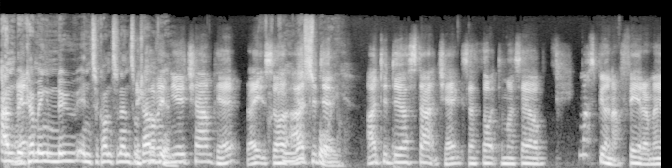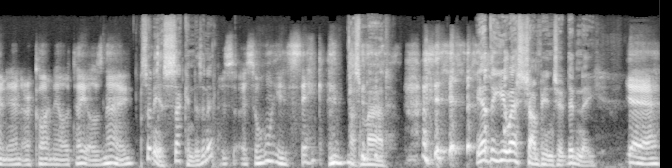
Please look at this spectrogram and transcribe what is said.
and Yeah. becoming new Intercontinental Becoming Champion. new champion, right? So I had, to boy. do, I had to do a stat check because I thought to myself, he must be on a fair amount of intercontinental titles now. It's only a second, isn't it? It's, it's only his second. That's mad. he had the US Championship, didn't he? Yeah,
